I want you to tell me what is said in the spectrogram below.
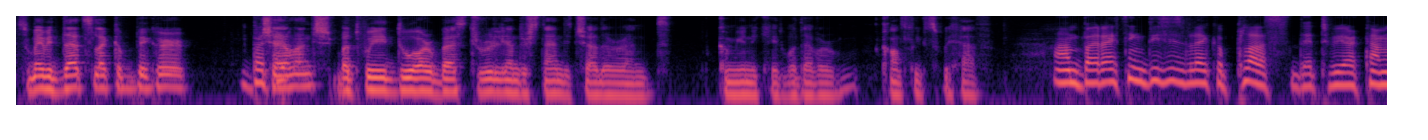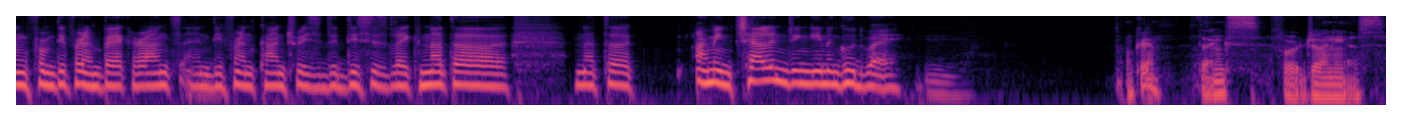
So maybe that's like a bigger but challenge, it, but we do our best to really understand each other and communicate whatever conflicts we have. Um, but I think this is like a plus that we are coming from different backgrounds and different countries. That this is like not a, not a, I mean, challenging in a good way. Mm. Okay, thanks for joining us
